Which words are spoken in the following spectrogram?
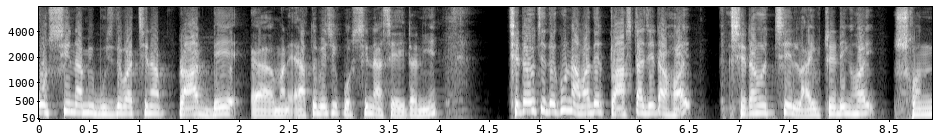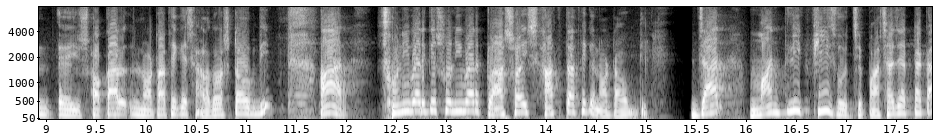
কোশ্চিন আমি বুঝতে পারছি না পার ডে মানে এত বেশি কোশ্চিন আসে এইটা নিয়ে। সেটা হচ্ছে দেখুন, আমাদের ক্লাসটা যেটা হয় সেটা হচ্ছে লাইভ ট্রেডিং হয় এই সকাল নটা থেকে সাড়ে দশটা অবধি। আর শনিবারকে শনিবার ক্লাস হয় সাতটা থেকে নটা অবধি, যার মান্থলি ফিস হচ্ছে পাঁচ হাজার টাকা।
